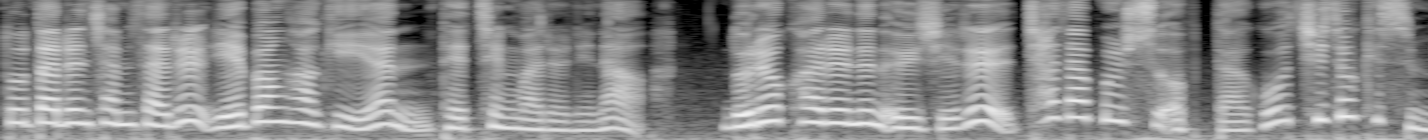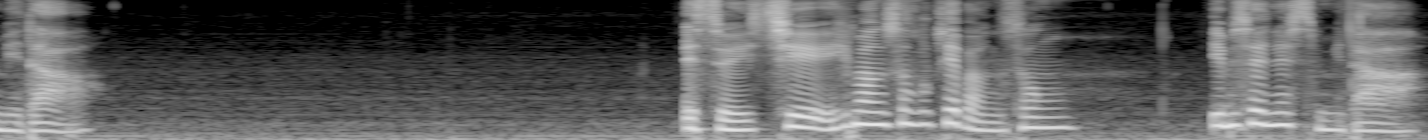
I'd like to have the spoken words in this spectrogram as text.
또 다른 참사를 예방하기 위한 대책 마련이나 노력하려는 의지를 찾아볼 수 없다고 지적했습니다. SH 희망성 국제방송 임선이었습니다.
